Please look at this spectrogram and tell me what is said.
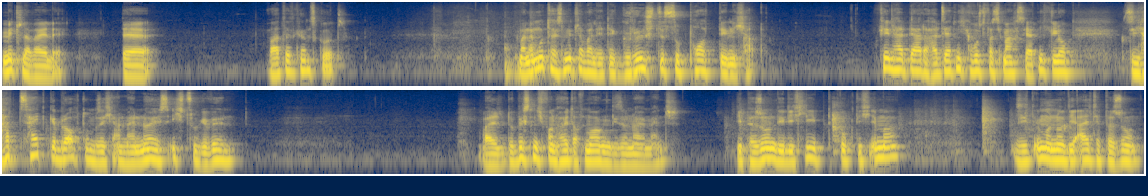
mittlerweile der, wartet ganz kurz. Meine Mutter ist mittlerweile der größte Support, den ich habe viereinhalb Jahre alt. Sie hat nicht gewusst, was ich mache. Sie hat nicht geglaubt. Sie hat Zeit gebraucht, um sich an mein neues Ich zu gewöhnen. Weil du bist nicht von heute auf morgen dieser neue Mensch. Die Person, die dich liebt, guckt dich immer, sieht immer nur die alte Person.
